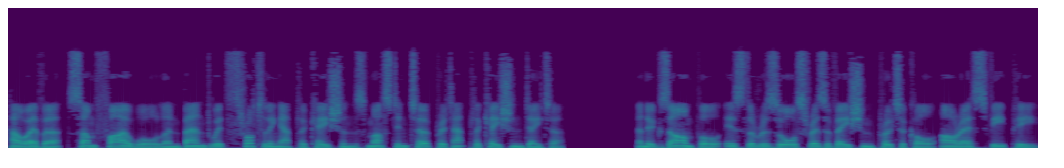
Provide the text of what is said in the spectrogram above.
However, some firewall and bandwidth throttling applications must interpret application data. An example is the Resource Reservation Protocol RSVP.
